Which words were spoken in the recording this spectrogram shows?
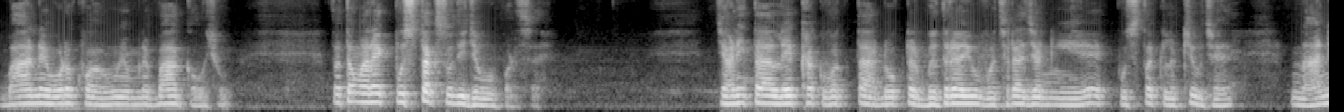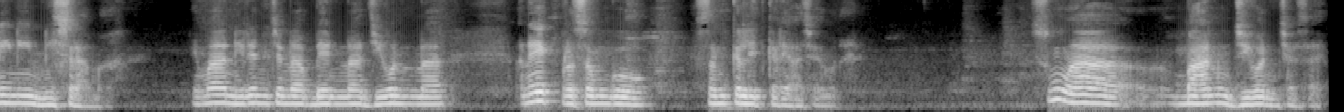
બાને ઓળખવા હું એમને બા કહું છું. તો તમારે એક પુસ્તક સુધી જવું પડશે. જાણીતા લેખક વક્તા ડૉક્ટર ભદ્રાયુ વછરાજનીએ એક પુસ્તક લખ્યું છે, નાનીની નિશ્રામાં એમાં નિરંજનાબેનના જીવનના અનેક પ્રસંગો સંકલિત કર્યા છે મને. શું આ બાનું જીવન છે સાહેબ?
